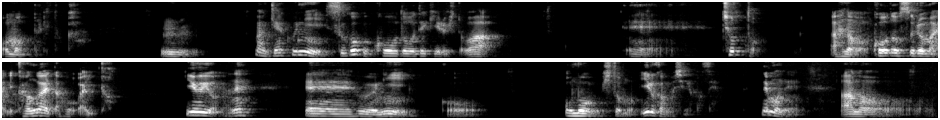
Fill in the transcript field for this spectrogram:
思ったりとか。うん。まあ逆にすごく行動できる人は、えーちょっとあの行動する前に考えた方がいいというようなね、えー、ふうにこう思う人もいるかもしれません。でもね、あの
